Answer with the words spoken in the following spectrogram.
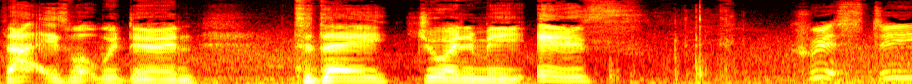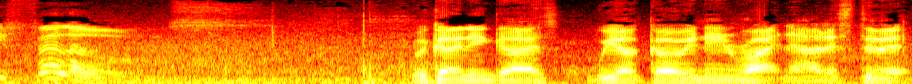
That is what we're doing. Today, joining me is... Christy Fellows. We're going in, guys. We are going in right now. Let's do it.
